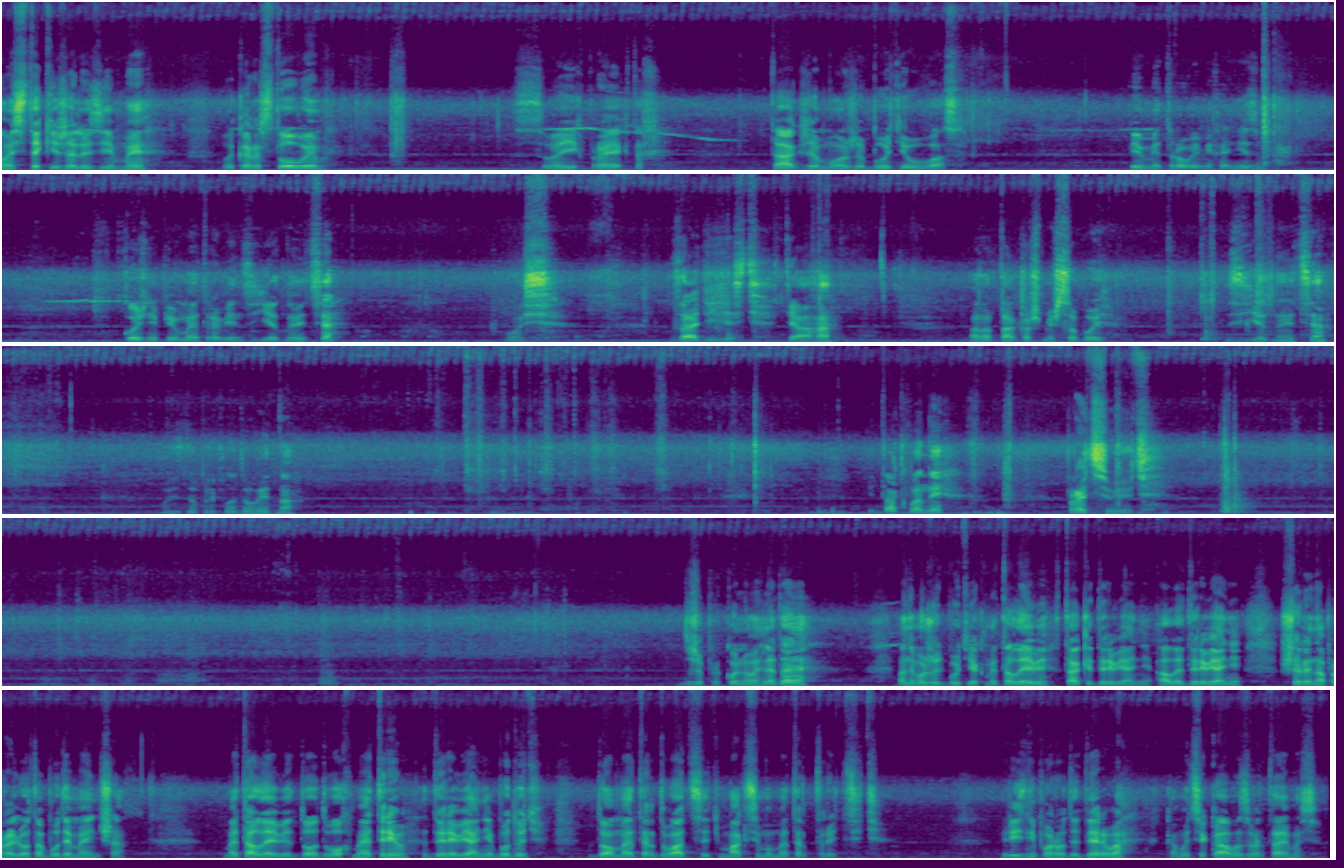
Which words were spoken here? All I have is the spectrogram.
Ось такі жалюзі ми використовуємо в своїх проєктах. Також може бути і у вас. Півметровий механізм. Кожні пів метра він з'єднується. Ось. Ззаді є тяга. Вона також між собою з'єднується. Ось до прикладу видно. Так вони працюють. Дуже прикольно виглядає. Вони можуть бути як металеві, так і дерев'яні. Але дерев'яні ширина прольоту буде менша. Металеві до 2 метрів, дерев'яні будуть до 1,20 м, максимум 1,30 м. Різні породи дерева. Кому цікаво, звертаємось.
